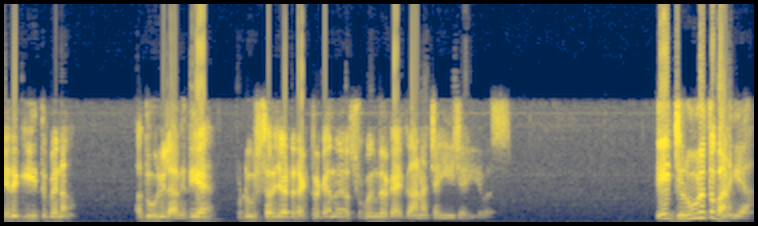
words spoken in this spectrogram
ਇਹਦੇ ਗੀਤ ਬਿਨਾ ਅਧੂਰੀ ਲੱਗਦੀ ਹੈ। ਪ੍ਰੋਡਿਊਸਰ ਜਾਂ ਡਾਇਰੈਕਟਰ ਕਹਿੰਦਾ ਸੁਖਵਿੰਦਰ ਦਾ ਇਹ ਗਾਣਾ ਚਾਹੀਏ ਚਾਹੀਏ, ਬਸ। ਇਹ ਜ਼ਰੂਰਤ ਬਣ ਗਿਆ।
